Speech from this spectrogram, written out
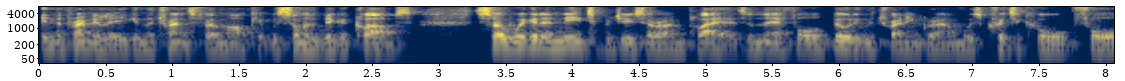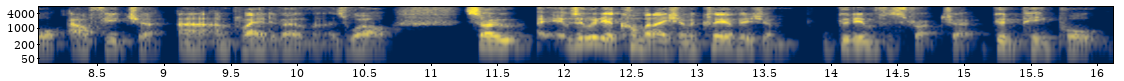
in the Premier League, in the transfer market with some of the bigger clubs. So we're going to need to produce our own players, and therefore building the training ground was critical for our future uh, and player development as well. So it was really a combination of a clear vision, good infrastructure, good people,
